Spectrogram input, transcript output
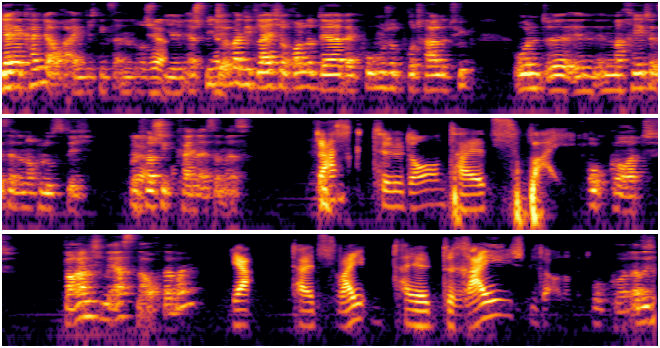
ja, er kann ja auch eigentlich nichts anderes Ja. spielen. Er spielt ja. Ja. immer die gleiche Rolle, der, der komische, brutale Typ. Und äh, in, in Machete ist er dann noch lustig. Und Ja. verschickt keine SMS. Dusk Till Dawn Teil 2. Oh Gott. War er nicht im ersten auch dabei? Ja, Teil 2 und Teil 3 spielt er auch noch mit. Oh Gott. Also ich,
